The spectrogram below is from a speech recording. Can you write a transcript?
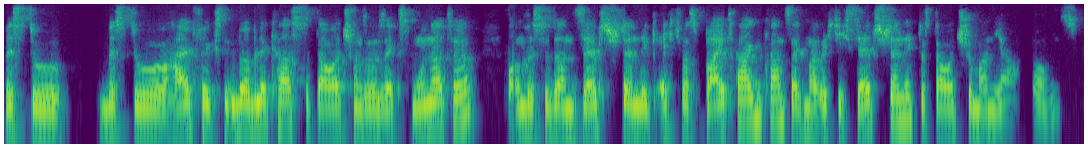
bis du, bis du halbwegs einen Überblick hast, das dauert schon so sechs Monate. Und bis du dann selbstständig echt was beitragen kannst, sag ich mal richtig selbstständig, das dauert schon mal ein Jahr bei uns.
